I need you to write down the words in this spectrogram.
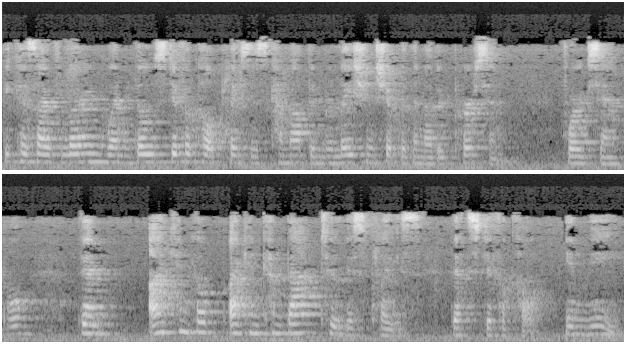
because I've learned when those difficult places come up in relationship with another person, for example, then I can go, I can come back to this place that's difficult in me.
